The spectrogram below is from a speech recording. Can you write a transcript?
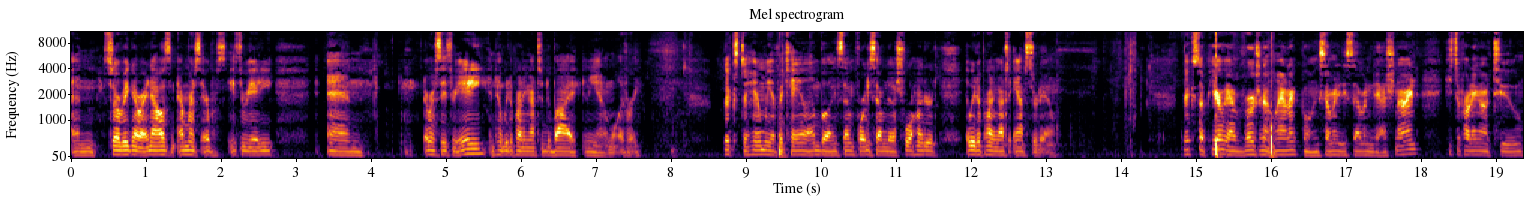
And serving it right now is an Emirates Airbus A380 and Airbus A380. And he'll be departing out to Dubai in the animal livery. Next to him, we have a KLM Boeing 747-400. He'll be departing out to Amsterdam. Next up here, we have Virgin Atlantic Boeing 787-9. He's departing out to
